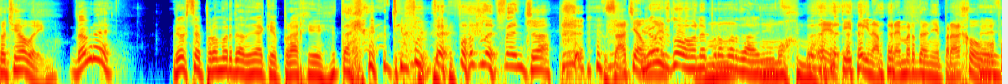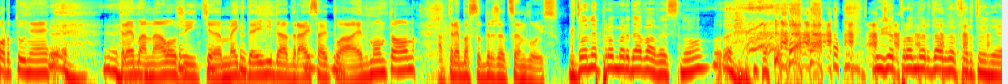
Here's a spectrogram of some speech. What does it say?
To ti hovorím. Dobre. Kto chce promrdať nejaké prachy, tak typujte podľa Fenča. Zatiaľ Kto moje, už dlho nepromrdal nič. mo, moje tipy na premrdanie prachov vo Fortune treba naložiť McDavida, Dreisaitla a Edmonton a treba sa držať St. Louis. Kto nepromrdáva vesnu, môže promrdať ve Fortune.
